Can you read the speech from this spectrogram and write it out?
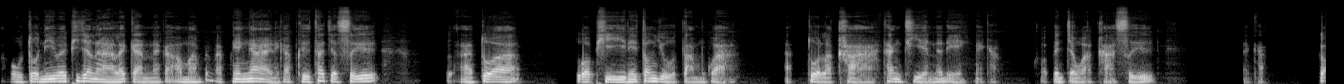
เอาตัวนี้ไว้พิจารณาแล้วกันนะครับเอามาแบบง่าย ๆ นะครับ คือถ้าจะซื้ออตัวตัว P นี้ต้องอยู่ต่ำกว่าตัวราคาแท่งเทียนนั่นเองนะครับ ก็เป็นจังหวะขาซื้อนะครับ ก็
